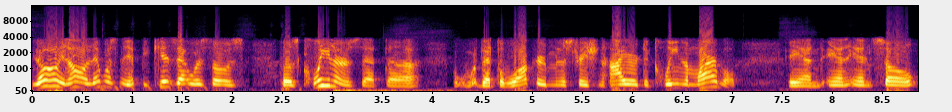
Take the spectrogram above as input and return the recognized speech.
No, no, that wasn't the hippie kids. That was those those cleaners that uh, that the Walker administration hired to clean the marble, and and and so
